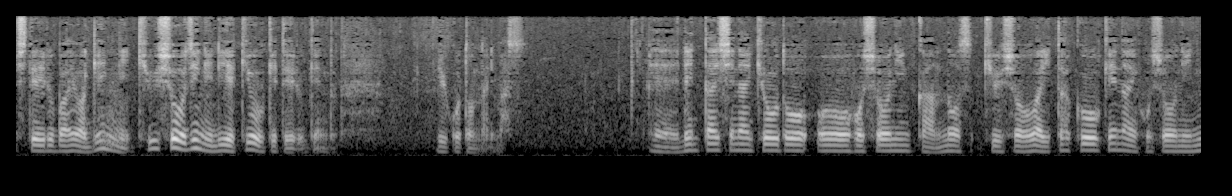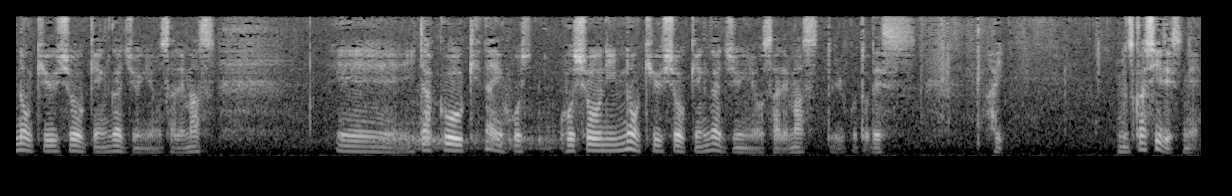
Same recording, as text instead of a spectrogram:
している場合は現に求償時に利益を受けている限度ということになります。えー、連帯しない共同保証人間の求償は委託を受けない保証人の求償権が準用されます。えー、委託を受けない保証人の求償権が準用されますということです。はい。難しいですね。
